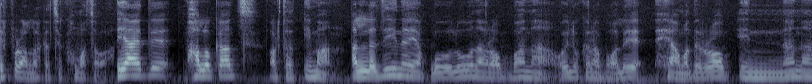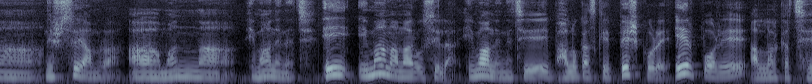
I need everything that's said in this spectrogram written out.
এরপর আল্লাহর কাছে ক্ষমা চাওয়া। এই আয়তে ভালো কাজ অর্থাৎ ইমান আল্লাযীনা রব্বানা, ওই লোকেরা বলে, হে আমাদের রব, ইন্নানা, নিশ্চয়ই আমরা আমান্না ইমান এনেছি। এই ইমান আনার উসিলা ইমান এনেছি, এই ভালো কাজকে পেশ করে এরপরে আল্লাহর কাছে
